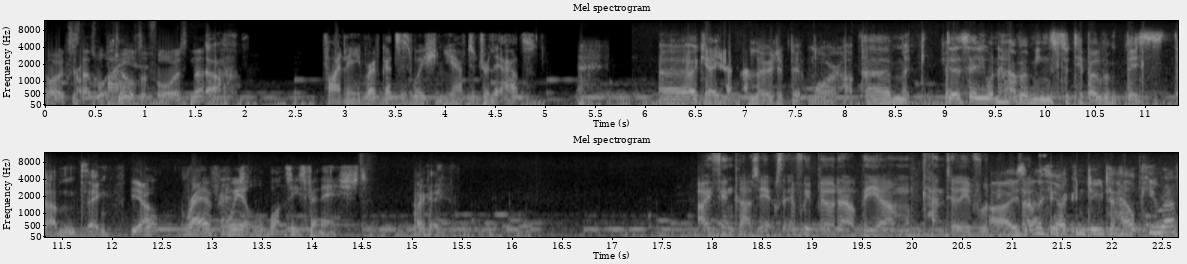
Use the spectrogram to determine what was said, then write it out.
Oh, it's just that's what drills are for, isn't it? oh, Finally, Rev gets his wish, and you have to drill it out. uh, okay. Yeah, I load a bit more up. Um. Does anyone have a means to tip over this um thing? Yeah. Well, Rev will once he's finished. Okay. I think RCX that if we build out the um cantilever, Uh, is there anything I can do to help you, Rev?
